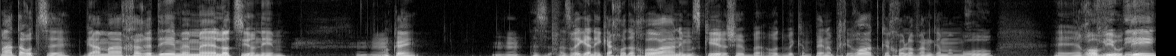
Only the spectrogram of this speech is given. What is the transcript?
מה אתה רוצה? גם החרדים הם uh, לא ציונים, אוקיי? Mm-hmm. Okay? Mm-hmm. אז, אז רגע, אני אקח עוד אחורה, אני מזכיר שעוד בקמפיין הבחירות, כחול לבן גם אמרו uh, רוב יהודי. יהודי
